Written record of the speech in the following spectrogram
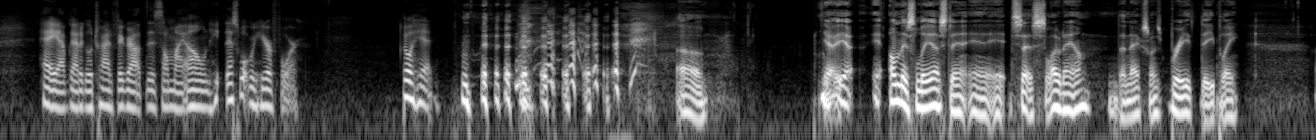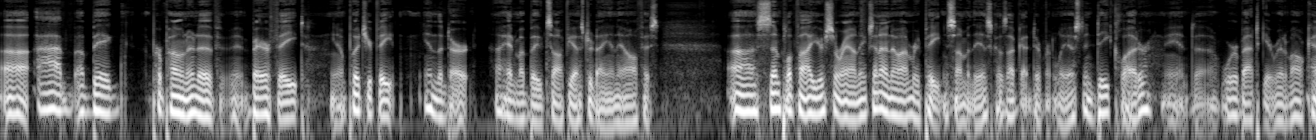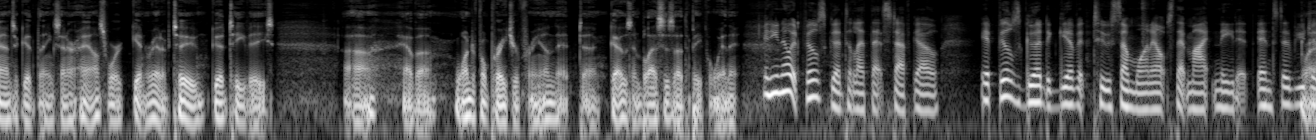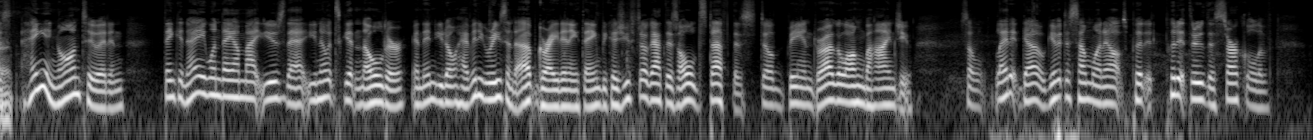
hey, I've got to go try to figure out this on my own. He, that's what we're here for. Go ahead. uh, yeah, yeah. On this list, and it says slow down. The next one's breathe deeply. Uh, I'm a big proponent of bare feet. You know, put your feet in the dirt. I had my boots off yesterday in the office. Uh, simplify your surroundings, and I know I'm repeating some of this because I've got different lists. And declutter, and uh, we're about to get rid of all kinds of good things in our house. We're getting rid of two good TVs. Uh, have a wonderful preacher friend that uh, goes and blesses other people with it. And you know, it feels good to let that stuff go. It feels good to give it to someone else that might need it instead of you just hanging on to it and thinking, hey, one day I might use that. You know, it's getting older, and then you don't have any reason to upgrade anything because you've still got this old stuff that's still being drug along behind you. So let it go. Give it to someone else. Put it put it through the circle of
